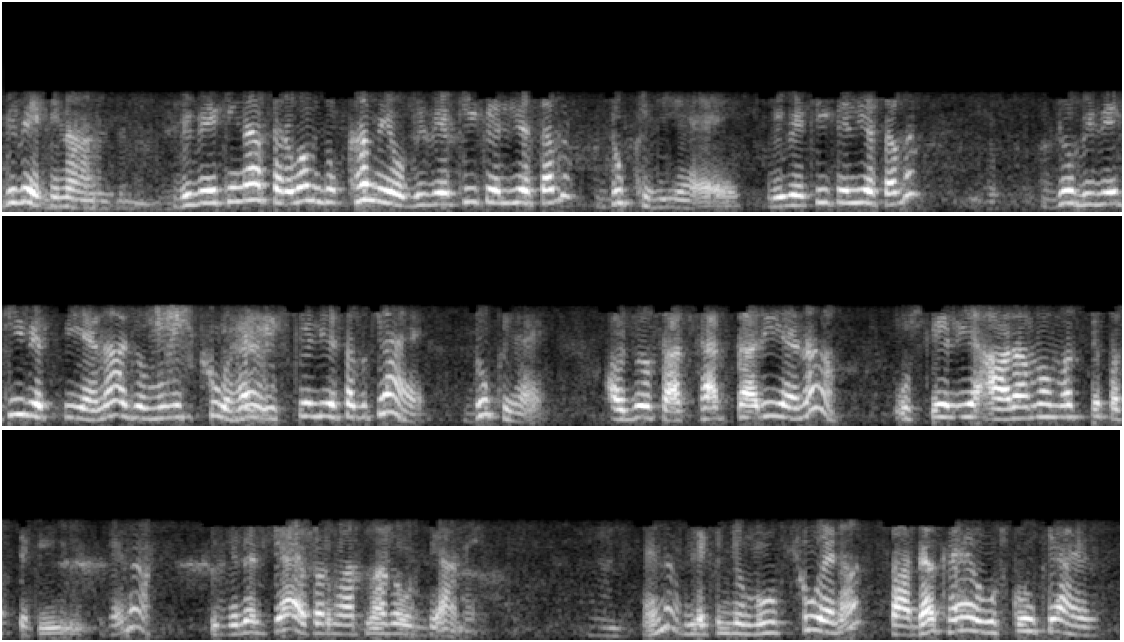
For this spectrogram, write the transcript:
विवेकिना। विवेकिना सर्वम दुखम एवं विवेकी के लिए सब दुख ही है। विवेकी के लिए सब जो विवेकी व्यक्ति है ना, जो मनुष्य है, उसके लिए सब क्या है? दुख है। और जो साक्षात्कारी है ना, उसके लिए आराम मत्स्य पश्चिम है ना। जगत क्या है? परमात्मा का उद्यान है। है ना? लेकिन जो मुक्षु है ना, साधक है, उसको क्या है?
